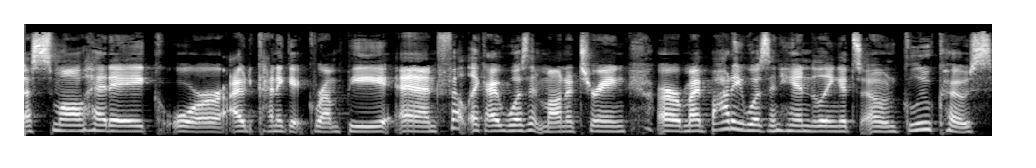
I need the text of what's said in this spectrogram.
a small headache or I would kind of get grumpy and felt like I wasn't monitoring or my body wasn't handling its own glucose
